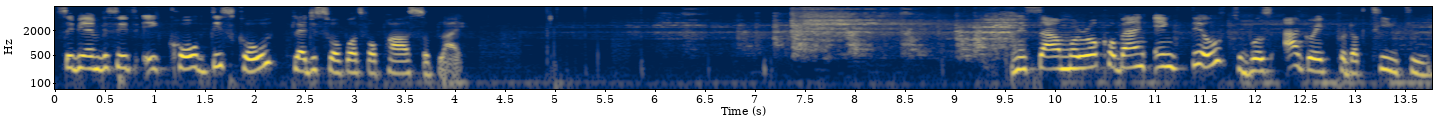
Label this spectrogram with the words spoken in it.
CBN visits Eko Disco, pledges support for power supply. NIRSAL Morocco Bank Inc. deal to boost agri productivity.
